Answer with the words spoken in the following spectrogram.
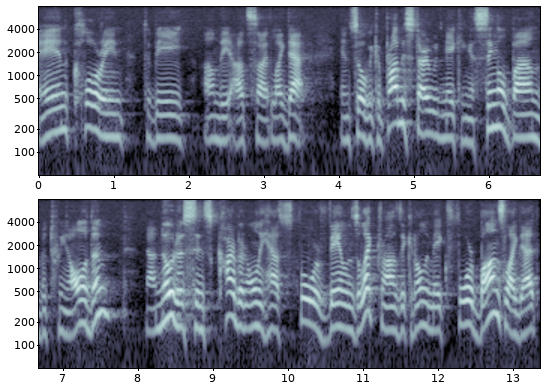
and chlorine to be on the outside like that. And so we could probably start with making a single bond between all of them. Now notice, since carbon only has four valence electrons, it can only make four bonds like that.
